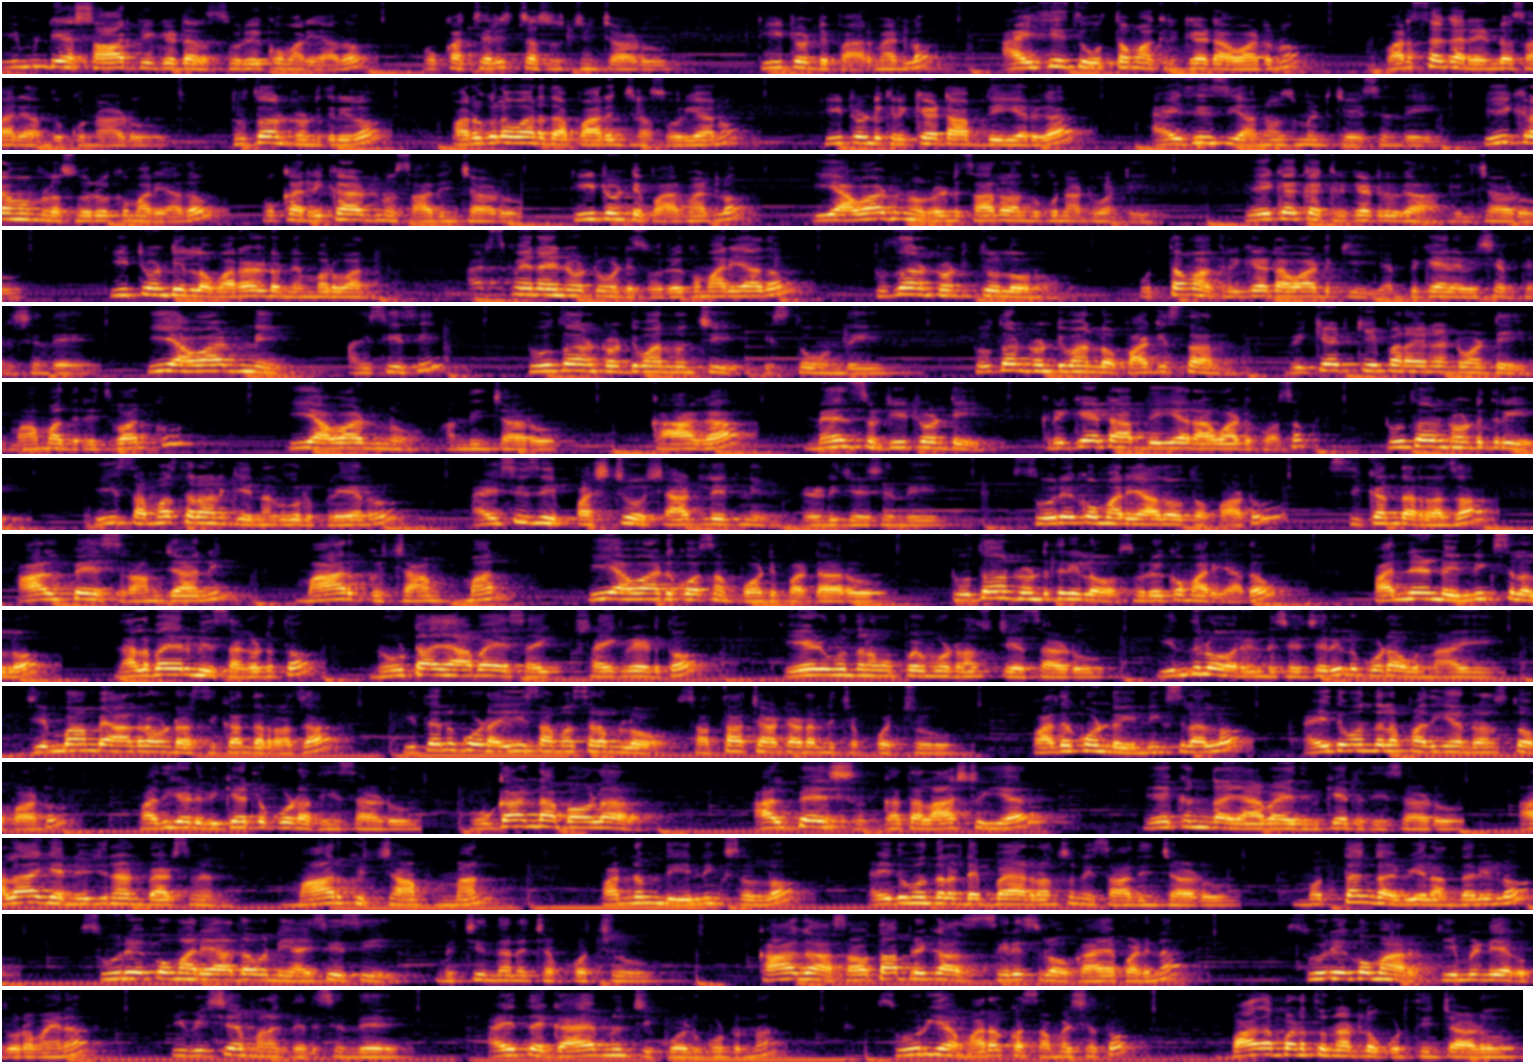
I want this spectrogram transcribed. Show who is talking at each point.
Speaker 1: Team India star cricketer Suryakumar Yadav ఒక చరిత్ర సృష్టించాడు. టీ ట్వంటీ ఫార్మాట్లో ఐసీసీ ఉత్తమ క్రికెట్ అవార్డును వరుసగా రెండోసారి అందుకున్నాడు. టూ థౌజండ్ ట్వంటీ త్రీలో పరుగుల వరద పారించిన సూర్యను T twenty cricket of the ఇయర్గా ICC announcement చేసింది. ఈ క్రమంలో సూర్యకుమార్ యాదవ్ ఒక రికార్డును సాధించాడు. టీ ట్వంటీ ఫార్మాట్లో ఈ అవార్డును రెండుసార్లు అందుకున్నటువంటి ఏకైక క్రికెటర్గా నిలిచాడు. టీ ట్వంటీలో వరల్డ్ నెంబర్ వన్ బ్యాట్స్మెన్ అయినటువంటి Suryakumar Yadav two thousand twenty టూలోను ఉత్తమ క్రికెట్ అవార్డుకి ఎంపికైన విషయం తెలిసిందే. ఈ అవార్డుని ICC two thousand twenty one నుంచి ఇస్తూ ఉంది. టూ థౌజండ్ ట్వంటీ వన్లో పాకిస్తాన్ వికెట్ కీపర్ అయినటువంటి మహమ్మద్ రిజ్వాన్కు ఈ అవార్డును అందించారు. కాగా men's T twenty cricket of the year award కోసం టూ థౌజండ్ ట్వంటీ త్రీ ఈ సంవత్సరానికి నలుగురు ప్లేయర్లు ఐసీసీ ఫస్ట్ షాట్లీట్ని రెడీ చేసింది. సూర్యకుమార్ యాదవ్తో పాటు సికందర్ రజా ఆల్పేస్ రామ్జానీ మార్క్ చాంప్మాన్ ఈ అవార్డు కోసం పోటీ పడ్డారు టూ థౌజండ్ ట్వంటీ త్రీలో సూర్యకుమార్ యాదవ్ పన్నెండు ఇన్నింగ్స్లలో నలభై ఎనిమిది సగటుతో నూట యాభై స్ట్రైక్ స్ట్రైక్ రేట్తో ఏడు వందల ముప్పై మూడు రన్స్ చేశాడు. ఇందులో రెండు సెంచరీలు కూడా ఉన్నాయి. జింబాంబే ఆల్రౌండర్ సికందర్ రజా ఇతను కూడా ఈ సంవత్సరంలో సత్తా చాటాడని చెప్పొచ్చు. పదకొండు ఇన్నింగ్స్లలో ఐదు వందల పదిహేను రన్స్తో పాటు పదిహేడు వికెట్లు కూడా తీశాడు. ఉగాండా బౌలర్ అల్పేష్ గత లాస్ట్ ఇయర్ ఏకంగా యాభై ఐదు వికెట్లు తీశాడు. అలాగే న్యూజిలాండ్ బ్యాట్స్మెన్ మార్క్ చాంప్మన్ పంతొమ్మిది ఇన్నింగ్స్లలో ఐదు వందల డెబ్బై ఆరు రన్స్ని సాధించాడు. మొత్తంగా వీళ్ళందరిలో సూర్యకుమార్ యాదవ్ని ఐసీసీ మెచ్చిందని చెప్పొచ్చు. కాగా సౌత్ ఆఫ్రికా సిరీస్లో గాయపడిన సూర్యకుమార్ టీమిండియాకు దూరమైన ఈ విషయం మనకు తెలిసిందే. అయితే గాయం నుంచి కోలుకుంటున్న సూర్య మరొక సమస్యతో బాధపడుతున్నట్లు గుర్తించాడు.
